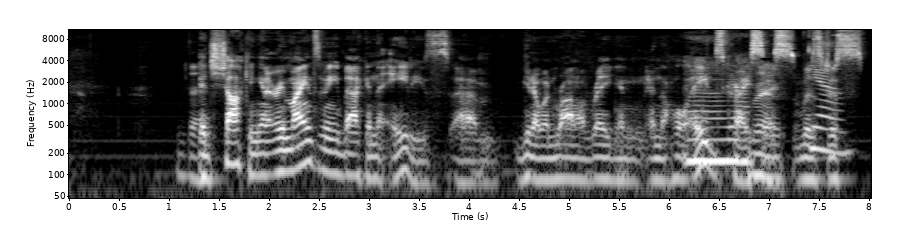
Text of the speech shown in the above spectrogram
Right, right. It's shocking, and it reminds me back in the '80s, um, you know, when Ronald Reagan and the whole Oh, AIDS yeah. crisis was Yeah. just,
